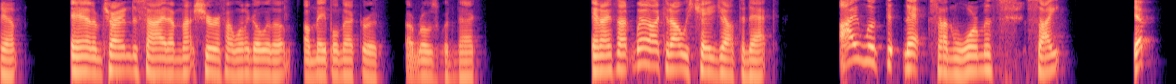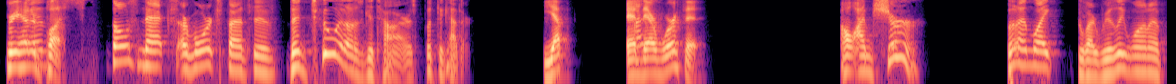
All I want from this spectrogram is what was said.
Yep. And I'm trying to decide. I'm not sure if I want to go with a, a maple neck or a, a rosewood neck. And I thought, well, I could always change out the neck. I looked at necks on Warmoth's site. Yep, three hundred And- plus. Those necks are more expensive than two of those guitars put together. Yep, and I- they're worth it. Oh, I'm sure. But I'm like, do I really want to?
